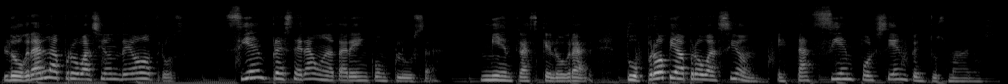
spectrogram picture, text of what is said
lograr la aprobación de otros siempre será una tarea inconclusa, mientras que lograr tu propia aprobación está 100% en tus manos.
